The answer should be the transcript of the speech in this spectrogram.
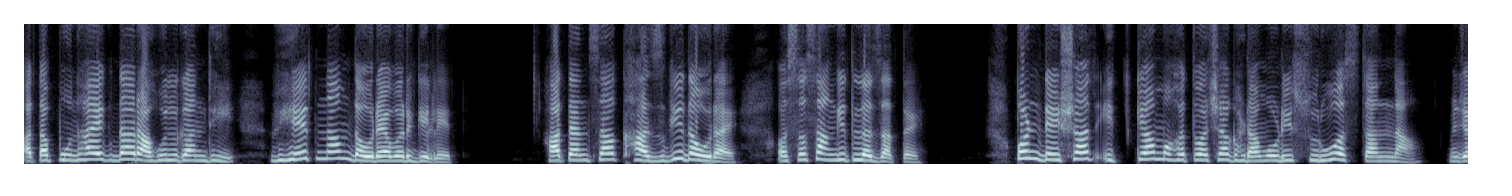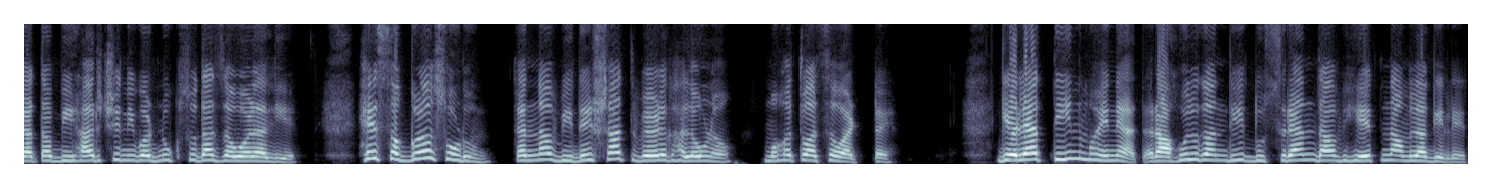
आता पुन्हा एकदा राहुल गांधी व्हिएतनाम दौऱ्यावर गेलेत. हा त्यांचा खाजगी दौरा आहे असं सांगितलं जात आहे पण देशात इतक्या महत्त्वाच्या घडामोडी सुरू असताना म्हणजे आता बिहारची निवडणूक सुद्धा जवळ आली आहे हे सगळं सोडून त्यांना विदेशात वेळ घालवणं महत्वाचं वाटतंय. गेल्या तीन महिन्यात राहुल गांधी दुसऱ्यांदा व्हिएतनामला गेलेत.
